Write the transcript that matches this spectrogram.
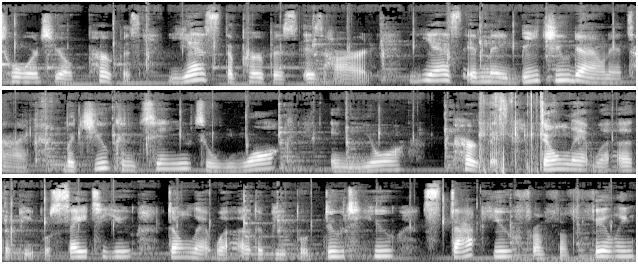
towards your purpose. Yes, the purpose is hard. Yes, it may beat you down at times, but you continue to walk in your purpose. Don't let what other people say to you, don't let what other people do to you stop you from fulfilling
